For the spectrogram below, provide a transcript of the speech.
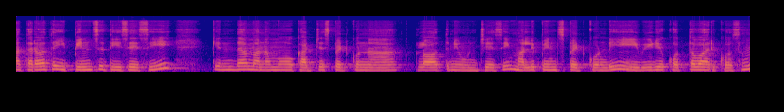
ఆ తర్వాత ఈ పిన్స్ తీసేసి కింద మనము కట్ చేసి పెట్టుకున్న క్లాత్ని ఉంచేసి మళ్ళీ పిన్స్ పెట్టుకోండి. ఈ వీడియో కొత్త వారి కోసం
